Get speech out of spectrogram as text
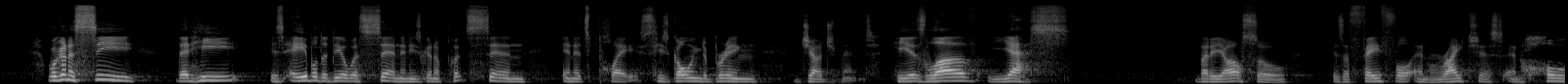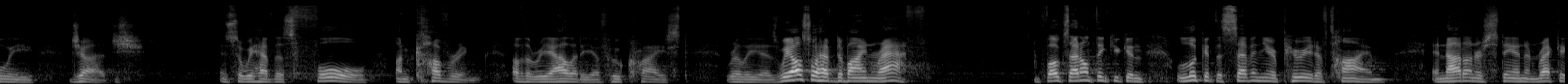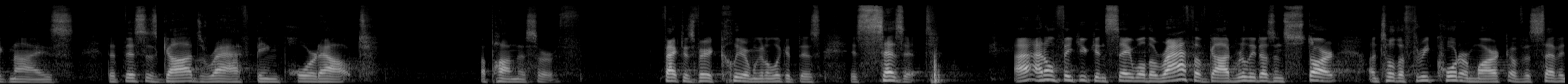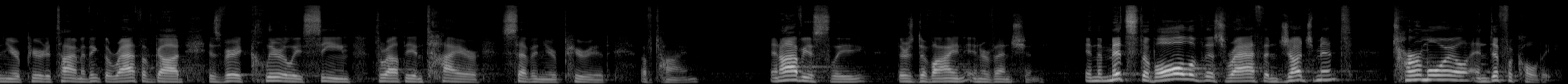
We're going to see that He is able to deal with sin and He's going to put sin in its place. He's going to bring judgment. He is love, yes. but he also is a faithful and righteous and holy judge. And so we have this full uncovering of the reality of who Christ really is. We also have divine wrath. Folks, I don't think you can look at the seven year period of time and not understand and recognize that this is God's wrath being poured out upon this earth. In fact, it's very clear, and we're going to look at this. It says it I don't think you can say, well, the wrath of God really doesn't start until the three quarter mark of the seven year period of time. I think the wrath of God is very clearly seen throughout the entire seven year period of time. And obviously, there's divine intervention. In the midst of all of this wrath and judgment, turmoil, and difficulty,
